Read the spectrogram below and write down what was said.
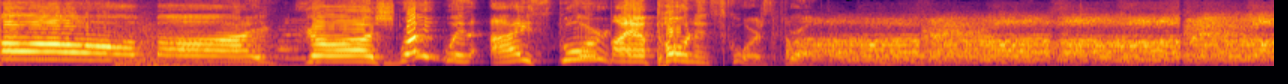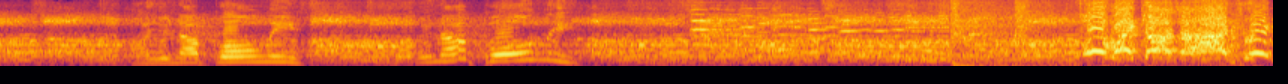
Oh, my gosh. Right when I score, my opponent scores, bro. Oh, you're not Bony. You're not Bony. Oh my gosh, a hat trick!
